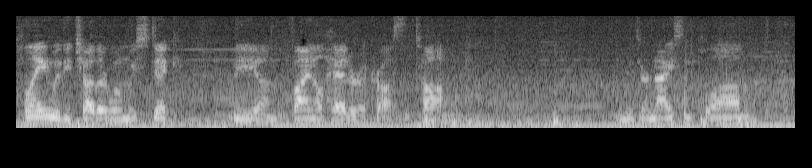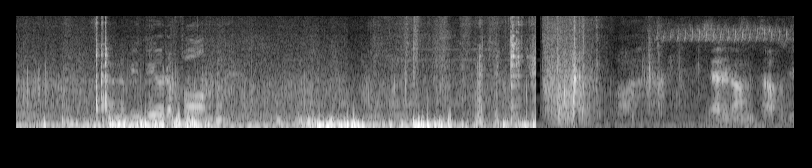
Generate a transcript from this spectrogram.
plane with each other when we stick the um, final header across the top. And these are nice and plumb. It's gonna be beautiful. Set it on the top of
